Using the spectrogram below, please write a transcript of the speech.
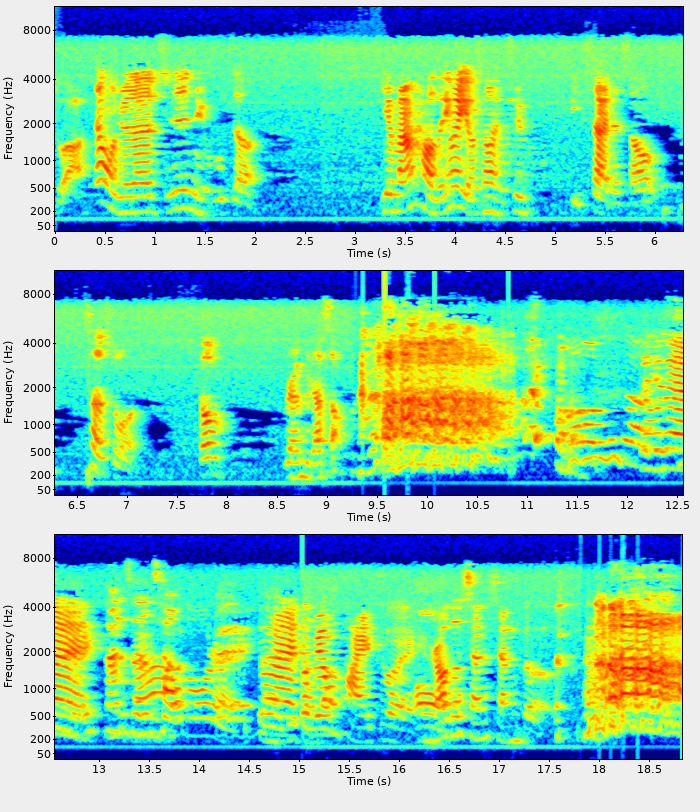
对啊，但我觉得其实女舞者也蛮好的，因为有时候你去比赛的时候，厕所都人比较少。哦，男生超多人，对，都不用排队，然后都香香的。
